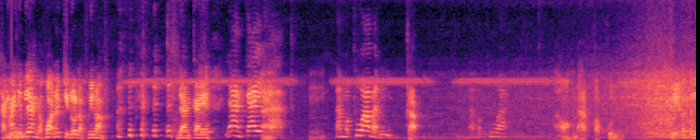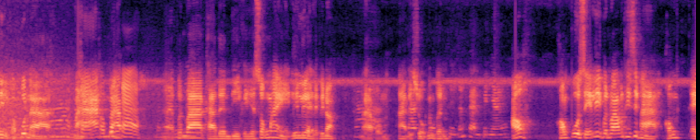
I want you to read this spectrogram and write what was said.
ขันมายิ้มแรงกับพ่อนั่นกินรถหลับพี่น้องย่างไก่ย่างไก่ค่ะอืมตำบักทั่วบัดนี้ ครับ ตำบักทั่ว เอานะครับขอบคุณเจลอตเตอรี่ขอบคุณอ่าค่ะมหาขอบคุณนะครับค่ะ อ่าเพิ่นว่าถ้าเดินดีก็จะส่งมาให้เรื่อยๆเลยพี่น้อง นะครับผมหาได้โชคน้ำเพิ่น ถือน้ำกันเป็นหยังเอาของปูเสรีเพิ่นว่าวันที่สิบห้าของไอ้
